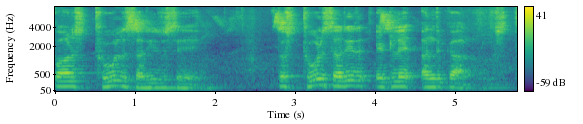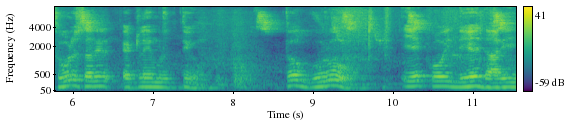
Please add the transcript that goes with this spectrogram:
પણ સ્થૂળ શરીર છે. તો સ્થૂળ શરીર એટલે અંધકાર સ્થૂળ શરીર એટલે મૃત્યુ. તો ગુરુ એ કોઈ દેહધારી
